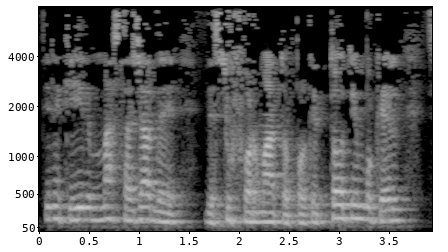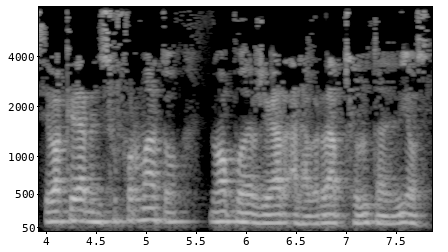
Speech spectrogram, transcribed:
tiene que ir más allá de, de, su formato, porque todo tiempo que él se va a quedar en su formato, no va a poder llegar a la verdad absoluta de Dios.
